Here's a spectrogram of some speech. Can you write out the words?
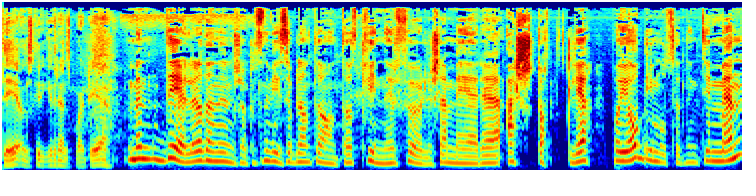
Det ønsker ikke Fremskrittspartiet. Men deler av denne undersøkelsen viser bl.a. at kvinner føler seg mer erstattelige på jobb, i motsetning til menn,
